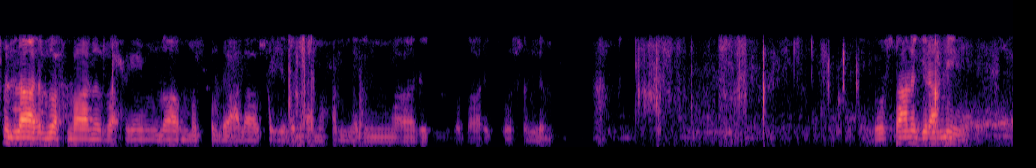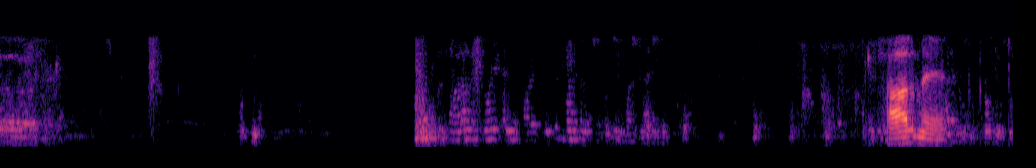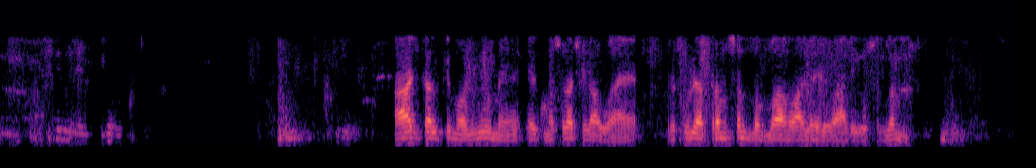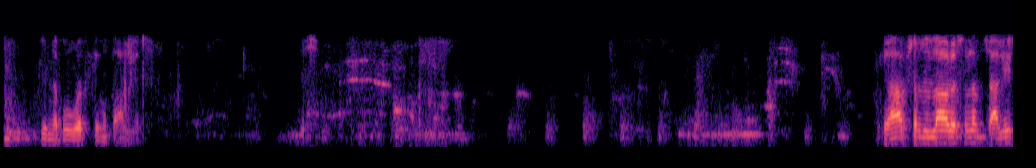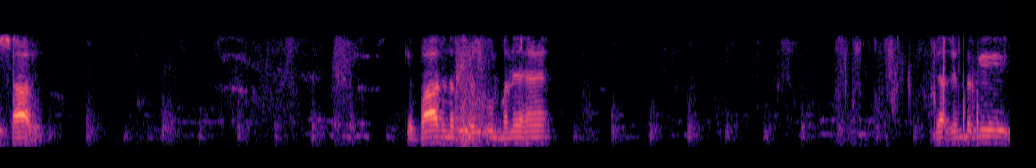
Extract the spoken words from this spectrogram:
بسم الله الرحمن الرحيم. اللهم صل على سيدنا محمد وآله وبارك وسلم. دوستان گرامی حال میں آج کل کے مولویوں میں ایک مسئلہ چھڑا ہوا ہے۔ رسول اکرم صلی اللہ علیہ وآلہ وسلم کی نبوت کے متعلق۔ کہ آپ صلی اللہ علیہ وسلم چالیس سال کے بعد نبی رسول بنے ہیں۔ یا زندگی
